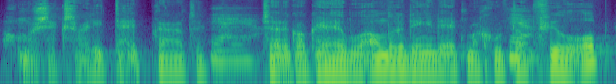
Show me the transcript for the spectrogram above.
homoseksualiteit praten? Ja, ja. Terwijl ik ook een heleboel andere dingen deed, maar goed, Ja. dat viel op.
